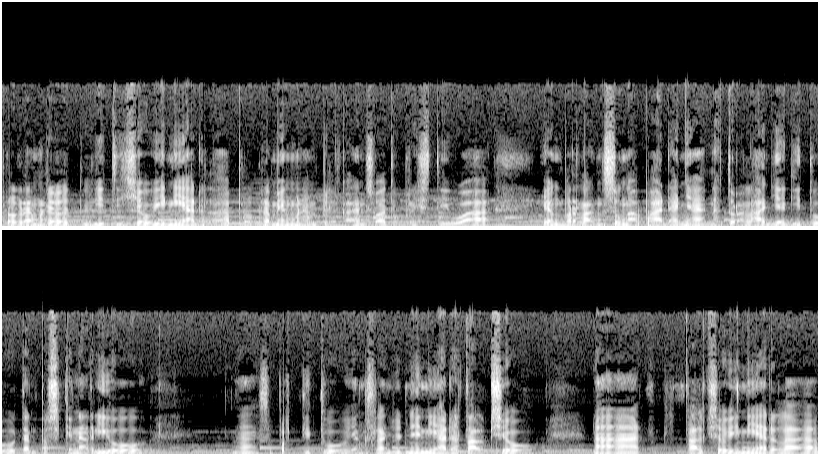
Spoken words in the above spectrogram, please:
Program reality show ini adalah program yang menampilkan suatu peristiwa yang berlangsung apa adanya, natural aja gitu, tanpa skenario. Nah, seperti itu. Yang selanjutnya ini ada talk show. Nah, talk show ini adalah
